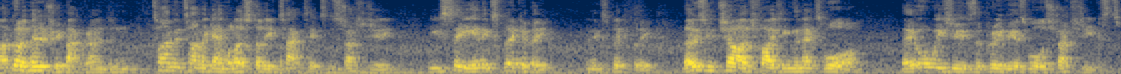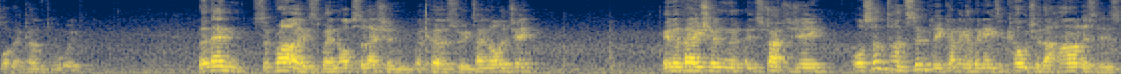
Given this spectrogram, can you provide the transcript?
I've got a military background, and time and time again, when I've studied tactics and strategy, you see inexplicably, inexplicably, those in charge fighting the next war, they always use the previous war's strategy because it's what they're comfortable with. They're then surprised when obsolescence occurs through technology, innovation in strategy, or sometimes simply coming up against a culture that harnesses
